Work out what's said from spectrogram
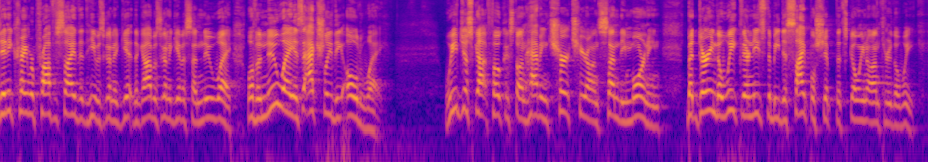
Denny Cramer prophesied that he was going to get, that God was going to give us a new way. Well, the new way is actually the old way. We've just got focused on having church here on Sunday morning, but during the week, there needs to be discipleship that's going on through the week.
